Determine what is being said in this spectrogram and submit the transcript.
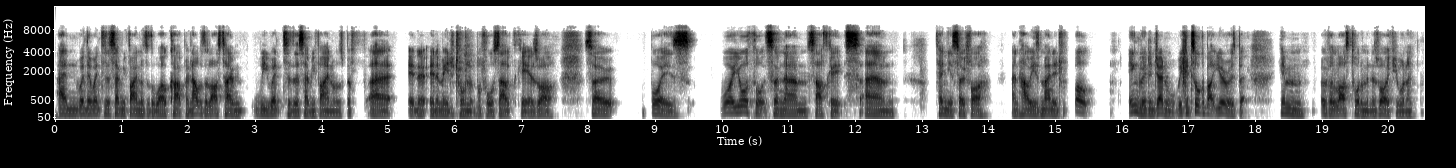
And when they went to the semi-finals of the World Cup, and that was the last time we went to the semi-finals bef- uh, in a in a major tournament before Southgate as well. So, boys, what are your thoughts on um, Southgate's um, tenure so far and how he's managed? Well, England in general. We could talk about Euros, but him over the last tournament as well. If you want to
